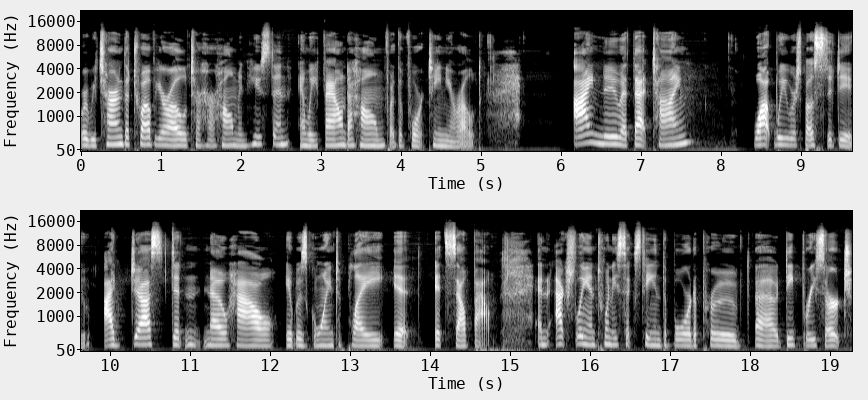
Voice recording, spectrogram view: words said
We returned the 12 year old to her home in Houston and we found a home for the 14 year old. I knew at that time what we were supposed to do. I just didn't know how it was going to play it itself out. And actually, in 2016, the board approved uh, deep research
